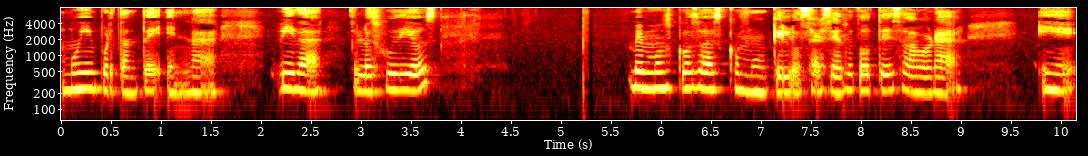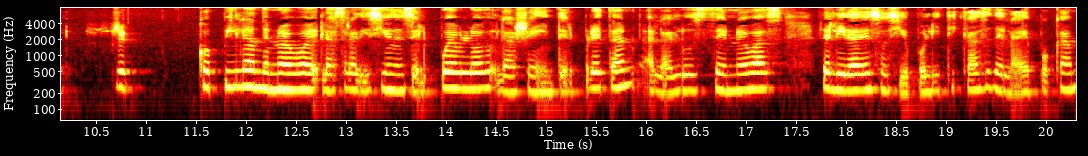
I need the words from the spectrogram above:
muy importante en la vida de los judíos. Vemos cosas como que los sacerdotes ahora eh, recopilan de nuevo las tradiciones del pueblo, las reinterpretan a la luz de nuevas realidades sociopolíticas de la época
